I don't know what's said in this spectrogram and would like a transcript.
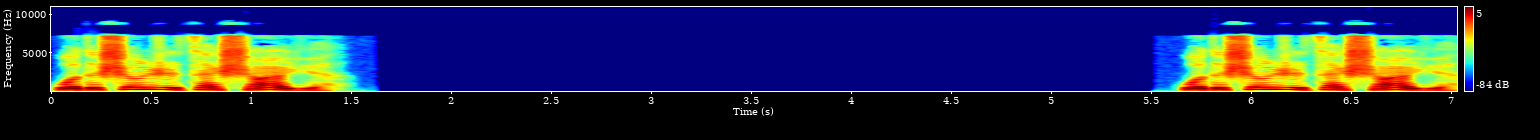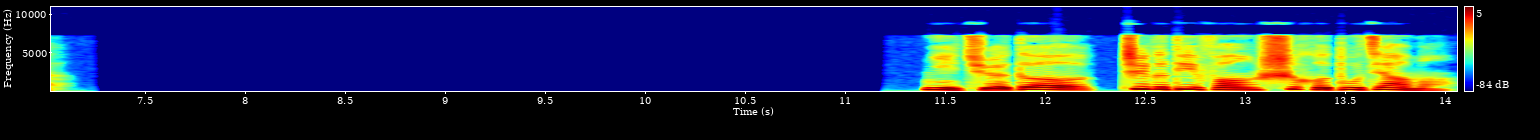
我的生日在十二月。我的生日在十二月。你觉得这个地方适合度假吗？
